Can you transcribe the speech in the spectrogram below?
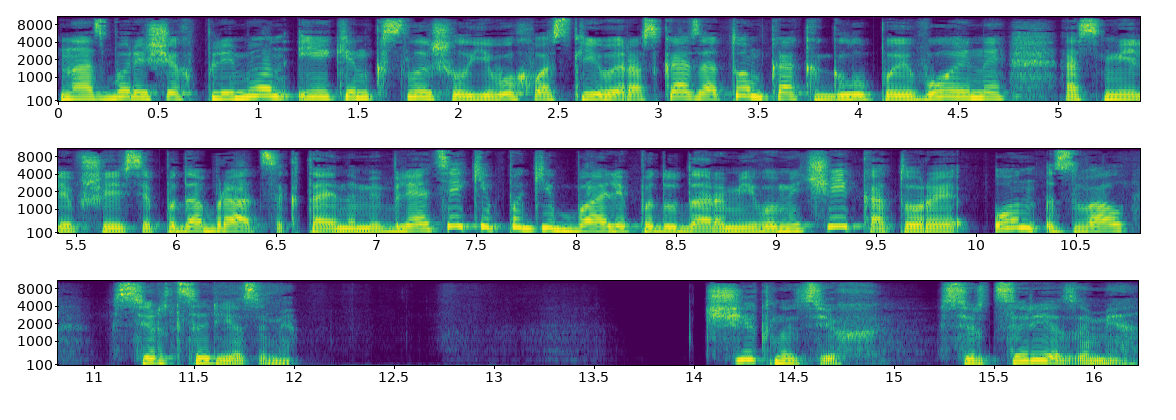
На сборищах племен Икинг слышал его хвастливые рассказы о том, как глупые воины, осмелившиеся подобраться к тайнам библиотеки, погибали под ударами его мечей, которые он звал сердцерезами. «Чекнуть их сердцерезами»,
